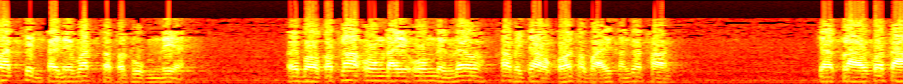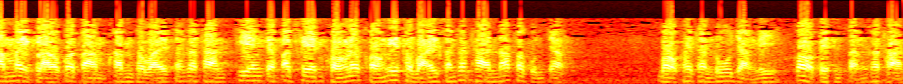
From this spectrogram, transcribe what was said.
วัดเช่นไปในวัดสัปทุมเนี่ย ไปบอกกับพระองค์ใดองค์หนึ่งแล้วข้าพเจ้าขอถวายสังฆทานจะกล่าวก็ตามไม่กล่าวก็ตามคำถวายสังฆทานเพียงแต่ประเคนของแล้วของนี้ถวายสังฆทานนะพระคุณเจ้า บอกให้ท่านรู้อย่างนี้ก็เป็นสังฆทาน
